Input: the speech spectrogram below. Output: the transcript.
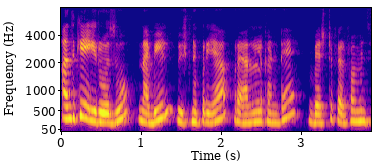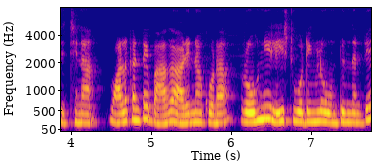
అందుకే ఈరోజు నబీల్ విష్ణుప్రియ ప్రేరణల కంటే బెస్ట్ పెర్ఫార్మెన్స్ ఇచ్చిన వాళ్ళకంటే బాగా ఆడినా కూడా రోహిణి లీస్ట్ ఓటింగ్లో ఉంటుందంటే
